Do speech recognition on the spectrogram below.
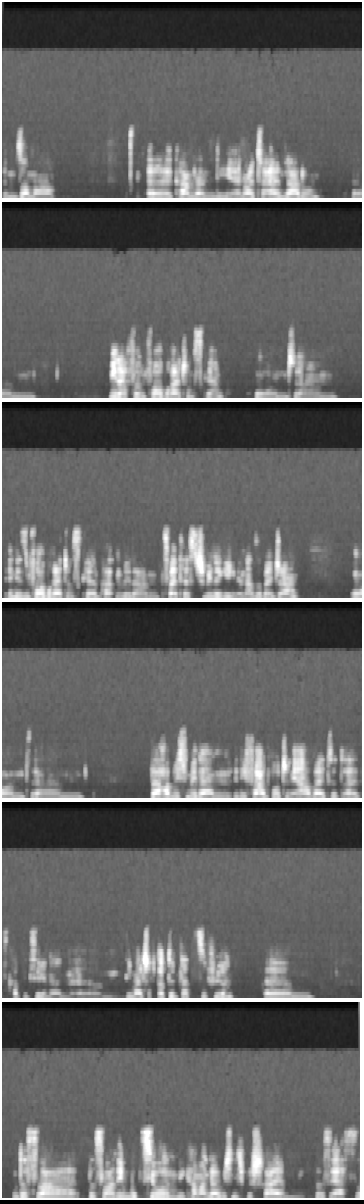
im Sommer äh, kam dann die erneute Einladung ähm, wieder für ein Vorbereitungscamp. Und ähm, in diesem Vorbereitungscamp hatten wir dann zwei Testspiele gegen den Aserbaidschan. Und ähm, da habe ich mir dann die Verantwortung erarbeitet, als Kapitänin ähm, die Mannschaft auf den Platz zu führen. Ähm, und das war, das waren Emotionen, die kann man, glaube ich, nicht beschreiben. Das erste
